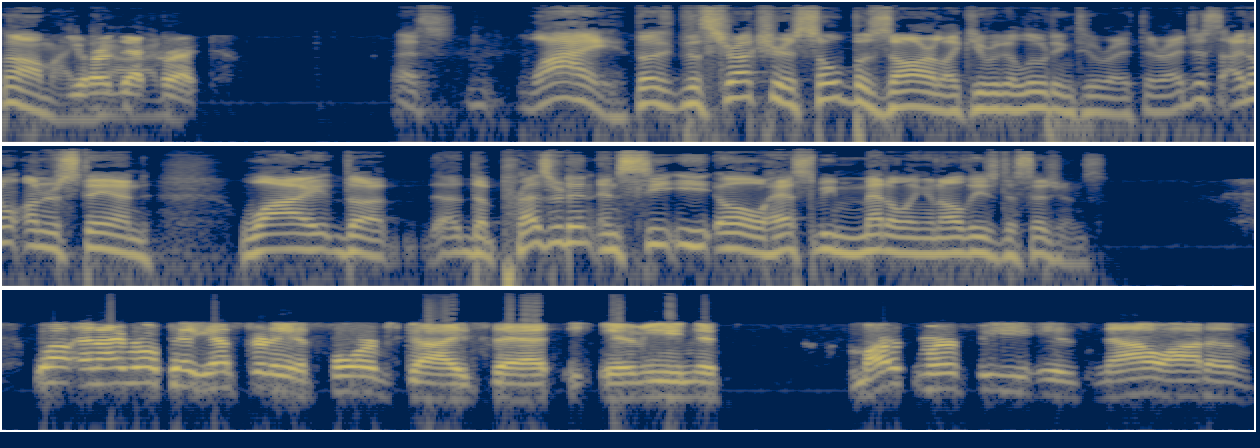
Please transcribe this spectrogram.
Oh my! You heard God. that correct. That's why the the structure is so bizarre, like you were alluding to right there. I just I don't understand why the the president and CEO has to be meddling in all these decisions. Well, and I wrote that yesterday at Forbes, guys. That I mean, if Mark Murphy is now out of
